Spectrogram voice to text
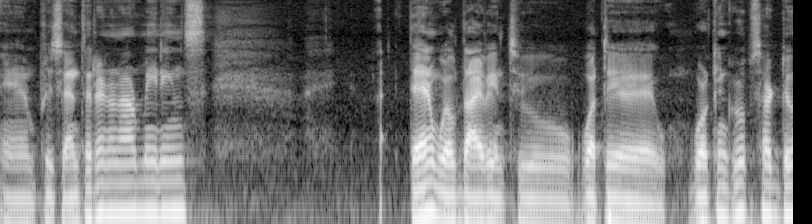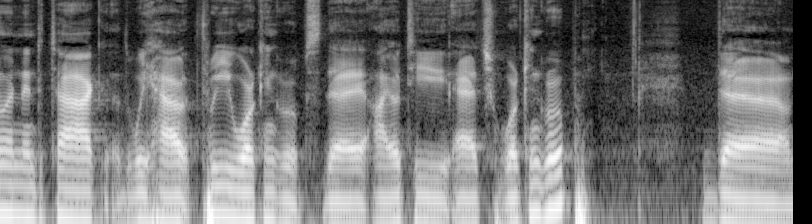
and presented in our meetings. Then we'll dive into what the working groups are doing in the tag. We have three working groups, the IoT Edge working group, the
